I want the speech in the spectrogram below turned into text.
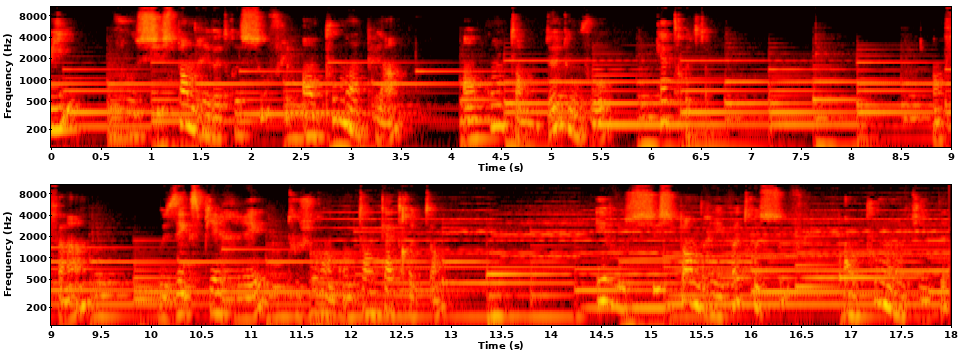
Puis, vous suspendrez votre souffle en poumon plein en comptant de nouveau quatre temps. Enfin, vous expirerez toujours en comptant quatre temps et vous suspendrez votre souffle en poumon vide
